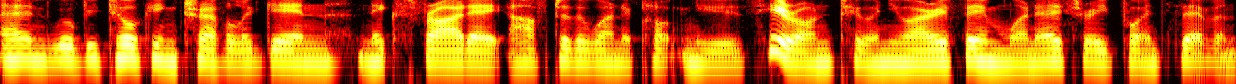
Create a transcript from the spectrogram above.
And we'll be talking travel again next Friday after the one o'clock news here on 2NURFM 103.7.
